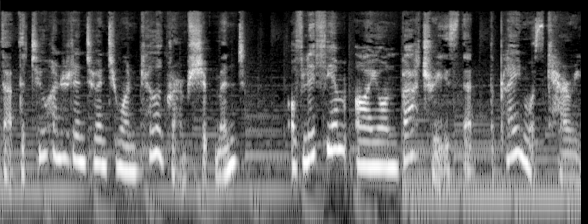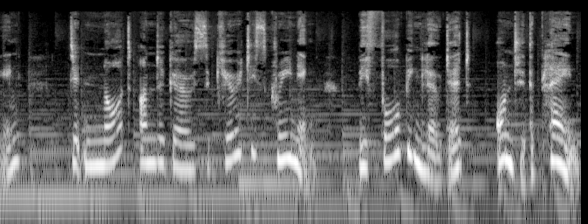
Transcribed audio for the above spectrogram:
that the 221 kilogram shipment of lithium ion batteries that the plane was carrying did not undergo security screening before being loaded onto the plane.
